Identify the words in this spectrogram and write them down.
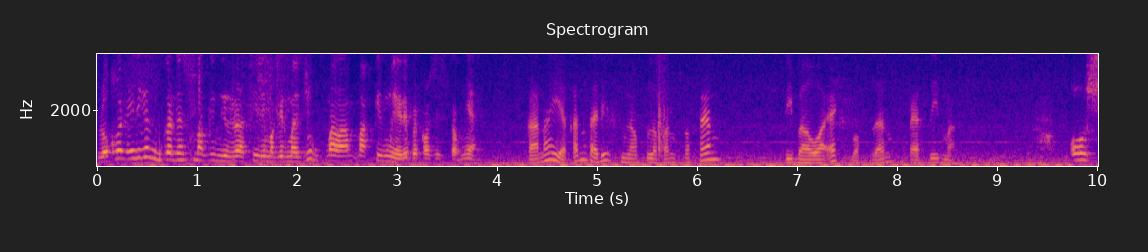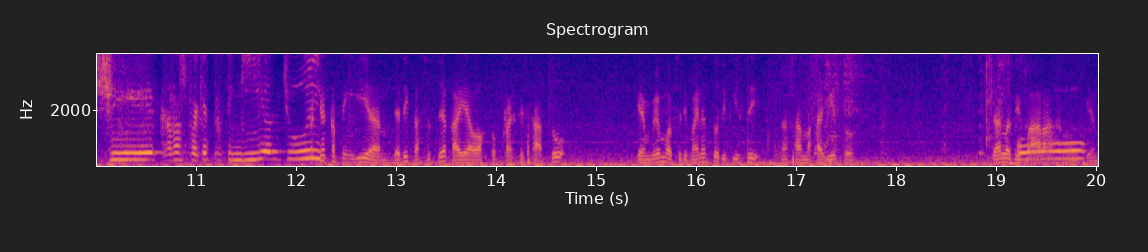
loh kan ini kan bukannya semakin generasi ini makin maju, malah makin mirip ekosistemnya. karena ya kan tadi 98% di bawah Xbox dan PS5 Oh shit, karena speknya ketinggian cuy. Speknya ketinggian jadi kasusnya kayak waktu Prestige 1 game-game bisa dimainin tuh di PC nah sama kayak gitu dan lebih parah Oh. mungkin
